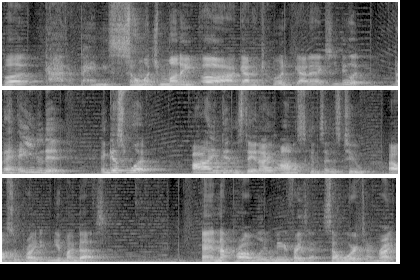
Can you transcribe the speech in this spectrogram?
But God, they're paying me so much money. Oh, I gotta go and gotta actually do it. But I hated it. And guess what? I didn't stay, and I honestly can say this too. I also probably didn't give my best. And not probably, let me rephrase that. Self-aware time, right?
